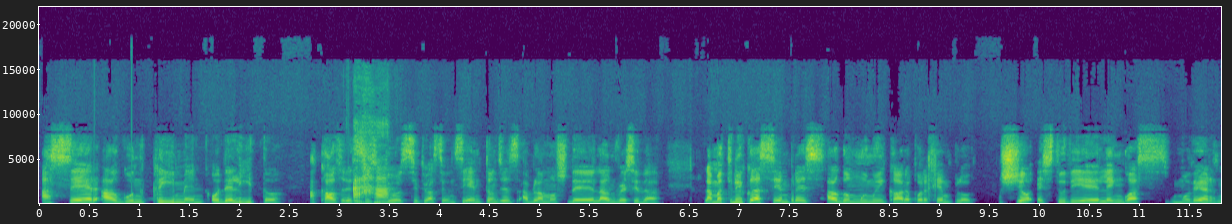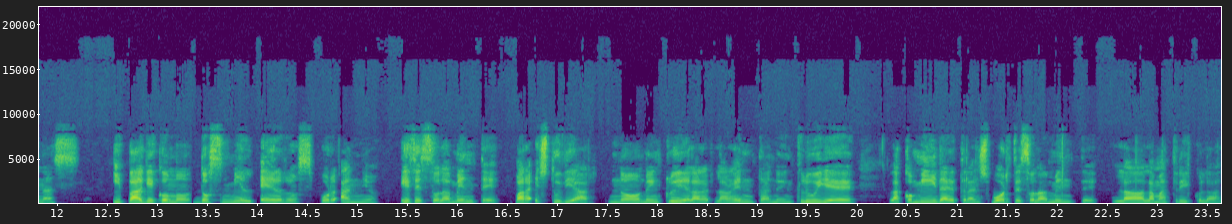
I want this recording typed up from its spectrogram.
hacer algún crimen o delito a causa de situ- situación. Sí, entonces hablamos de la universidad. La matrícula siempre es algo muy, muy caro. Por ejemplo, yo estudié lenguas modernas y pagué como 2.000 euros por año. Ese es solamente para estudiar. No, no incluye la, la renta, no incluye la comida, el transporte, solamente la, la matrícula.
